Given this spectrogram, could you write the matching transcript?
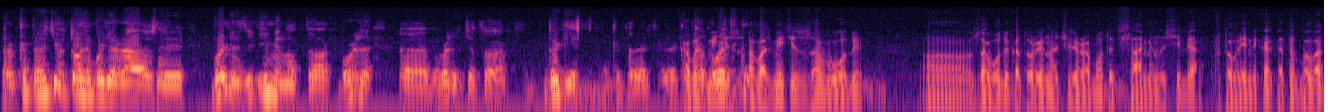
Кооперативы тоже были разные, были именно так, были, э, были где-то другие кооперативы. А возьмите, были... а возьмите заводы, Э, заводы, которые начали работать сами на себя, в то время как это была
